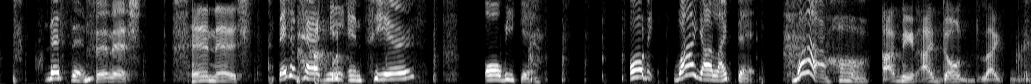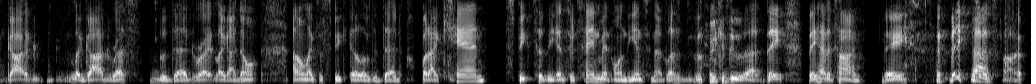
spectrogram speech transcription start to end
Listen, finish, finish. they have had me in tears all weekend. All be- Why y'all like that? Why? Oh, I mean, I don't like God. Like God rest the dead, right? Like I don't, I don't like to speak ill of the dead, but I can speak to the entertainment on the internet. Let's we could do that. They they had a time. They they had Yeah. a time.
